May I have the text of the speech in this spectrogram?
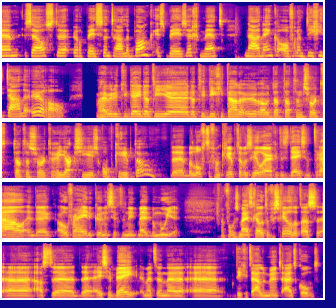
Um, zelfs de Europese Centrale Bank is bezig met nadenken over een digitale euro. Maar hebben jullie het idee dat die, uh, dat die digitale euro dat dat een, soort, dat een soort reactie is op crypto? De belofte van crypto was heel erg, het is decentraal en de overheden kunnen zich er niet mee bemoeien. Maar volgens mij is het grote verschil dat als, uh, als de, de ECB met een uh, digitale munt uitkomt,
